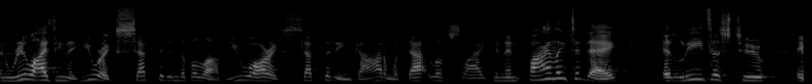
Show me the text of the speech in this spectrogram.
and realizing that you are accepted in the beloved. You are accepted in God and what that looks like. And then finally, today, it leads us to a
